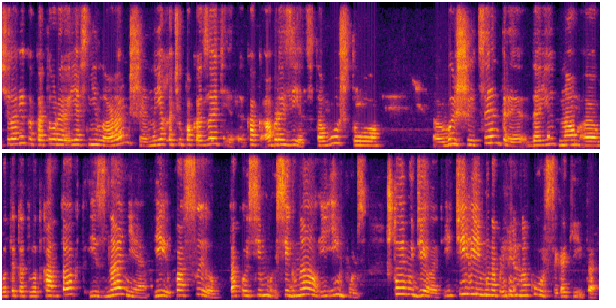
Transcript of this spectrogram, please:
человека, которую я сняла раньше, но я хочу показать э, как образец того, что э, высшие центры дают нам вот этот вот контакт и знание, и посыл, такой сигнал и импульс – что ему делать? Идти ли ему, например, на курсы какие-то?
